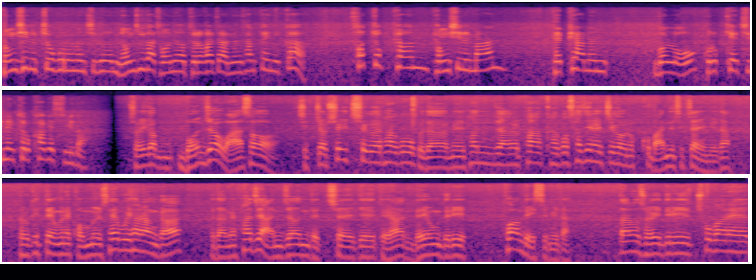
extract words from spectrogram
병실 쪽으로는 지금 연기가 전혀 들어가지 않는 상태니까 서쪽 편 병실만 대피하는 걸로 그렇게 진행토록 하겠습니다. 저희가 먼저 와서 직접 실측을 하고 그 다음에 현장을 파악하고 사진을 찍어놓고 만든 책자입니다. 그렇기 때문에 건물 세부 현황과 그 다음에 화재 안전 대책에 대한 내용들이 포함되어 있습니다. 따라서 저희들이 초반에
